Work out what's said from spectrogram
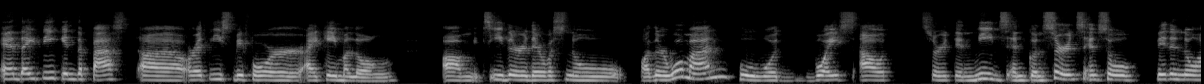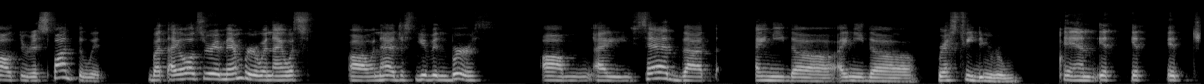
And I think in the past, uh, or at least before I came along, um, it's either there was no other woman who would voice out certain needs and concerns and so they didn't know how to respond to it but i also remember when i was uh, when i had just given birth um i said that i need a i need a breastfeeding room and it it it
